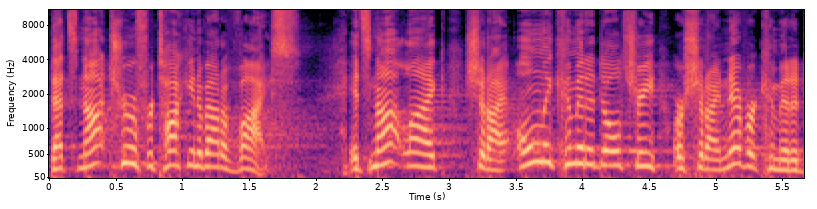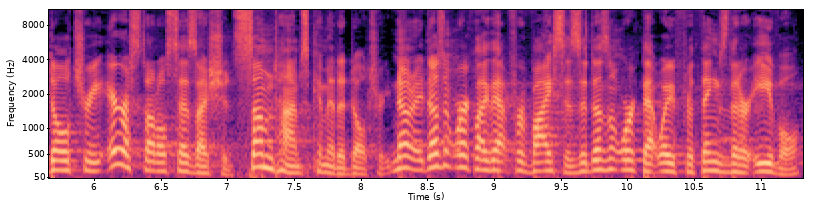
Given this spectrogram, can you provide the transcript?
That's not true if we're talking about a vice. It's not like, should I only commit adultery or should I never commit adultery? Aristotle says I should sometimes commit adultery. No, it doesn't work like that for vices. It doesn't work that way for things that are evil.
